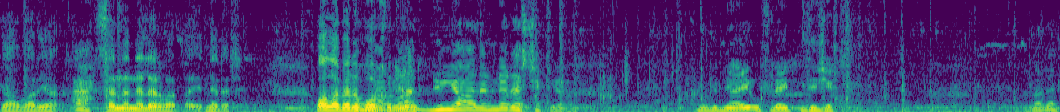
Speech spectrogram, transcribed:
Ya var ya Ah. sende neler var dayı neler. Vallahi beni Bunlarla korkutuyorsun. Dünya alemine res çekiyorum. Bu dünyayı uflayıp gidecek. Anladın?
